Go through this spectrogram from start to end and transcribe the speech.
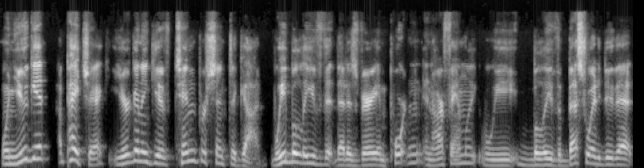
When you get a paycheck, you're going to give 10% to God. We believe that that is very important in our family. We believe the best way to do that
